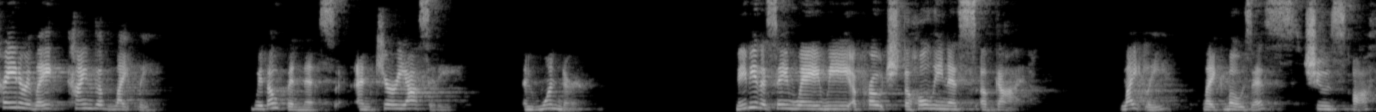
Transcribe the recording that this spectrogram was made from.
Crater Lake kind of lightly, with openness and curiosity and wonder. Maybe the same way we approach the holiness of God, lightly, like Moses, shoes off,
